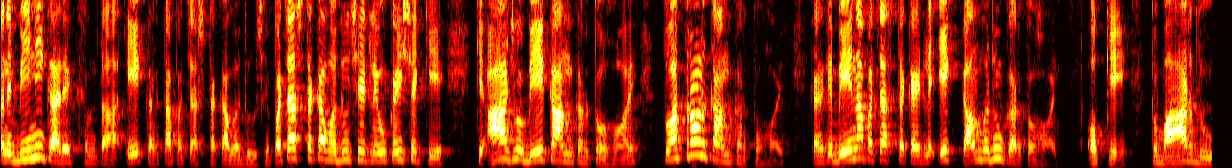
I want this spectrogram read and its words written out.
અને બીની કાર્યક્ષમતા એ કરતાં પચાસ ટકા વધુ છે. પચાસ ટકા વધુ છે એટલે એવું કહી શકીએ કે આ જો બે કામ કરતો હોય, તો આ ત્રણ કામ કરતો હોય. કારણ કે બેના પચાસ ટકા એટલે એક કામ વધુ કરતો હોય. ઓકે, તો બાર દુ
